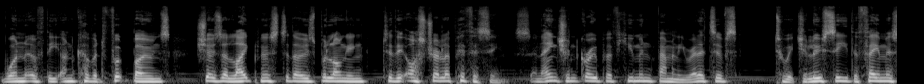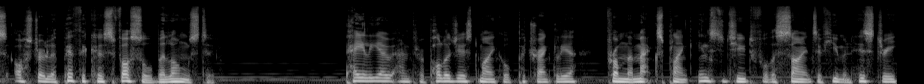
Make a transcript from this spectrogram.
one of the uncovered foot bones shows a likeness to those belonging to the Australopithecines, an ancient group of human family relatives to which Lucy, the famous Australopithecus fossil, belongs to. Paleoanthropologist Michael Petraglia from the Max Planck Institute for the Science of Human History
